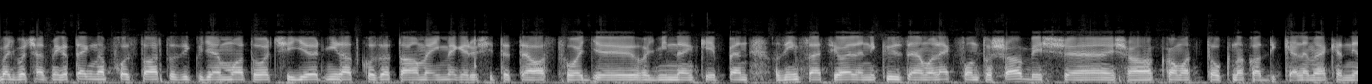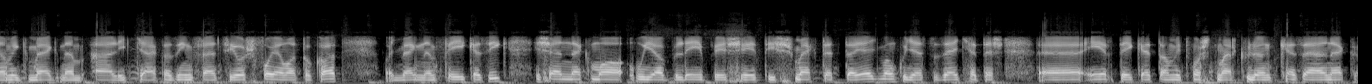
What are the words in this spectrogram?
vagy bocsánat, még a tegnaphoz tartozik ugye Matolcsi György nyilatkozata, amely megerősítette azt, hogy, hogy mindenképpen az infláció elleni küzdelem a legfontosabb, és, és a kamatoknak addig kell emelkedni, amíg meg nem állítják az inflációs folyamatokat, vagy meg nem fékezik, és ennek ma újabb lépését is megtette a jegybank, ugye ezt az egyhetes értéket, amit most már külön kezelnek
